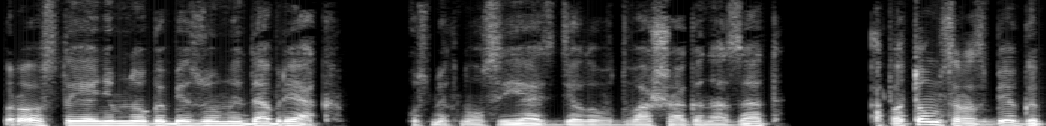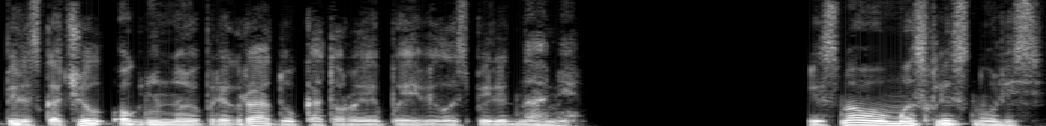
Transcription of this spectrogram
«Просто я немного безумный добряк», — усмехнулся я, сделав два шага назад, а потом с разбега перескочил огненную преграду, которая появилась перед нами. И снова мы схлестнулись.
